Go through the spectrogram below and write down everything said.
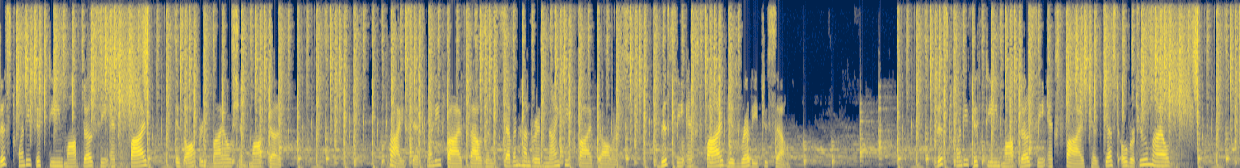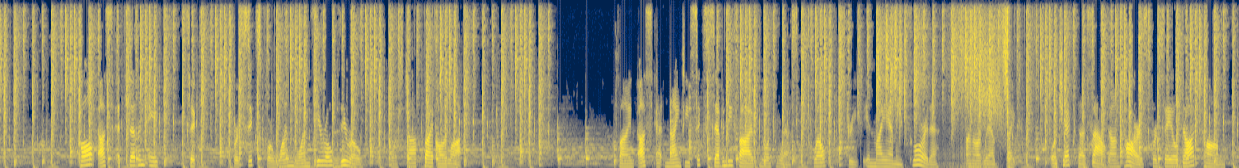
This 2015 Mazda CX-5 is offered by Ocean Mazda. Price at $25,795. This CX-5 is ready to sell. This 2015 Mazda CX-5 has just over 2 miles. Call us at 786-464-1100 or stop by our lot. Find us at 9675 Northwest 12th Street in Miami, Florida on our website or check us out on carsforsale.com.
